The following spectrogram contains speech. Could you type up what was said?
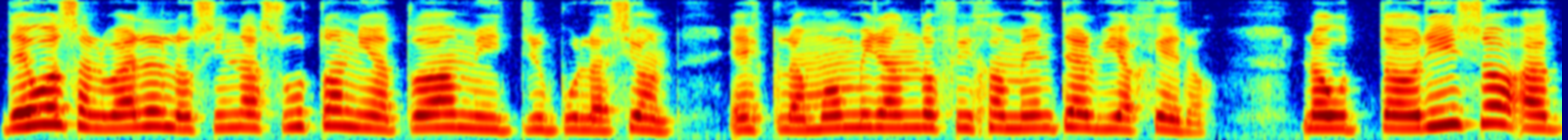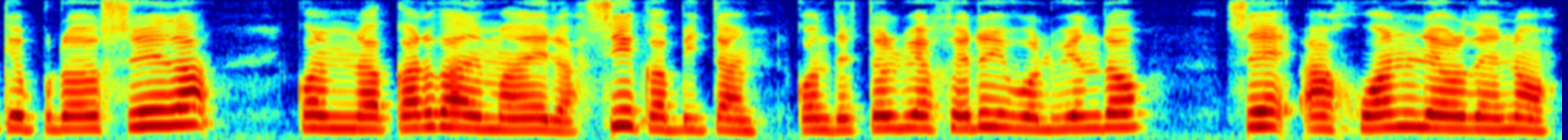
Debo salvar a Lucinda Sutton y a toda mi tripulación, exclamó mirando fijamente al viajero. Lo autorizo a que proceda con la carga de madera. Sí, capitán, contestó el viajero y volviéndose a Juan le ordenó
